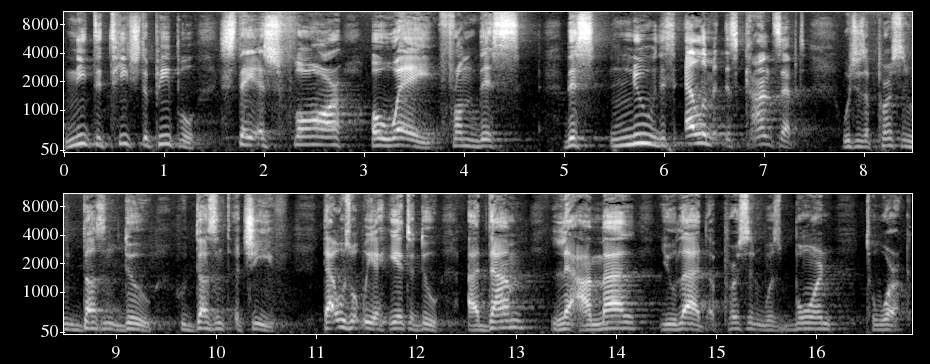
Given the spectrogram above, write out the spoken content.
need to teach the people stay as far away from this, this new, this element, this concept, which is a person who doesn't do, who doesn't achieve. That was what we are here to do. Adam le'amal yulad. A person was born to work.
